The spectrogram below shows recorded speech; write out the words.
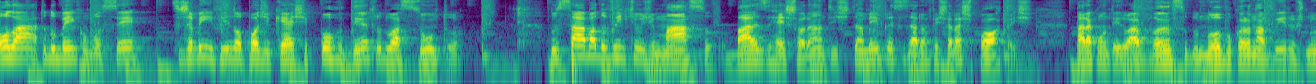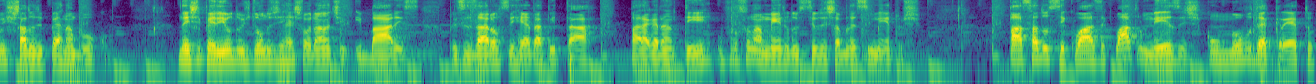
Olá, tudo bem com você? Seja bem-vindo ao podcast Por Dentro do Assunto. No sábado 21 de março, bares e restaurantes também precisaram fechar as portas para conter o avanço do novo coronavírus no estado de Pernambuco. Neste período, os donos de restaurantes e bares precisaram se readaptar para garantir o funcionamento dos seus estabelecimentos. Passados-se quase quatro meses com o um novo decreto,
